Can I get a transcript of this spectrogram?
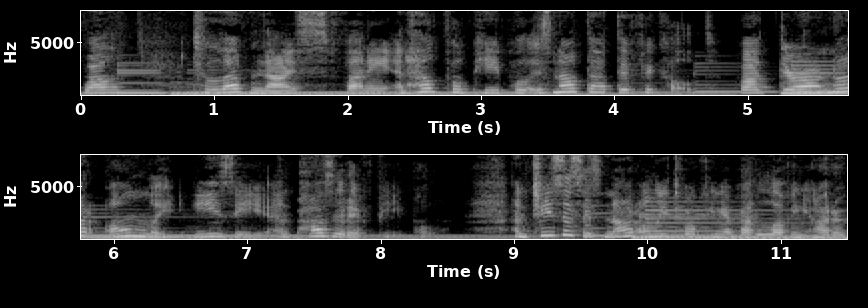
Well, to love nice, funny, and helpful people is not that difficult, but there are not only easy and positive people. And Jesus is not only talking about loving other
